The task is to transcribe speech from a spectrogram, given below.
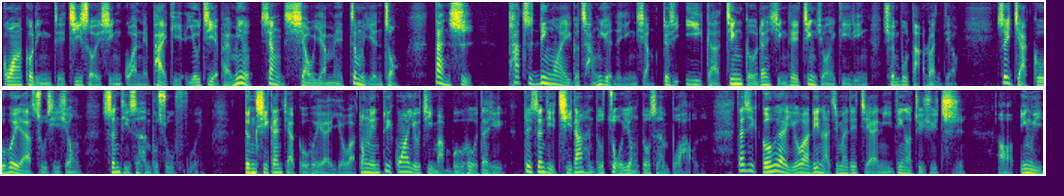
肝可能就肌肉的心管的派去，油脂也派，没有像消炎的这么严重。但是它是另外一个长远的影响，就是伊个整个咱形态正常的机能全部打乱掉。所以甲沟会啊，暑期胸身体是很不舒服的。长时间甲沟会啊油啊，当然对肝油脂嘛不好，但是对身体其他很多作用都是很不好的。但是沟会啊油啊，你哪今麦在吃，你一定要继续吃哦，因为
